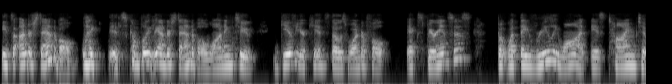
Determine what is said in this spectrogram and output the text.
it's understandable. Like, it's completely understandable wanting to give your kids those wonderful experiences. But what they really want is time to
